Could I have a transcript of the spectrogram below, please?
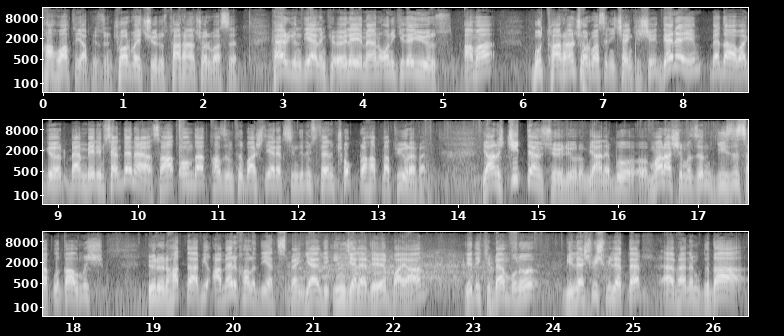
kahvaltı yapıyorsun. Çorba içiyoruz tarhana çorbası. Her gün diyelim ki öğle yemeğini 12'de yiyoruz. Ama bu tarhana çorbasını içen kişi deneyim bedava gör ben vereyim sen dene. Saat 10'da kazıntı başlayarak sindirim sistemini çok rahatlatıyor efendim. Yani cidden söylüyorum yani bu Maraş'ımızın gizli saklı kalmış ürün. Hatta bir Amerikalı diyetisyen geldi inceledi bayan. Dedi ki ben bunu Birleşmiş Milletler efendim gıda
